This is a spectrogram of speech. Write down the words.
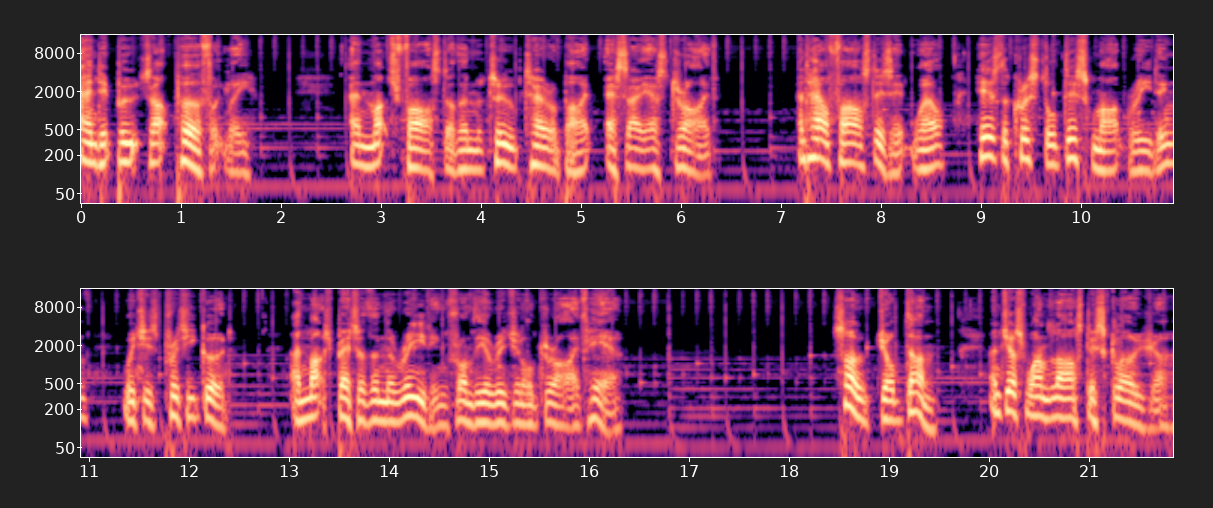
And it boots up perfectly and much faster than the 2 terabyte SAS drive. And how fast is it? Well, here's the CrystalDiskMark reading, which is pretty good and much better than the reading from the original drive here. So, job done. And just one last disclosure.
